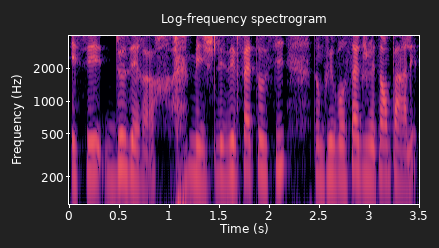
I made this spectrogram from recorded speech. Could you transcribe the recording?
et c'est deux erreurs, mais je les ai faites aussi, donc c'est pour ça que je vais t'en parler.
